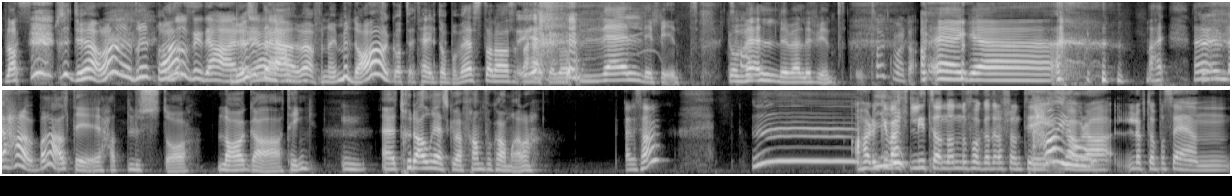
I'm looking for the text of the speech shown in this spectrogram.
plass. Du sitter her, da. Det er dritbra. Nå sitter her. Du sitter ja, ja. her, og er fornøyd med det. Gått et helt år på Vesterdal. Så dette skal gå veldig fint. Gå veldig, veldig fint. Takk, Martha. Jeg eh, Nei, jeg har bare alltid hatt lyst til å lage ting. Mm. Jeg trodde aldri jeg skulle være framfor kamera, da. Er det sant? Har du ikke vært litt sånn når folk har dratt fram til kamera, løpt opp på scenen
